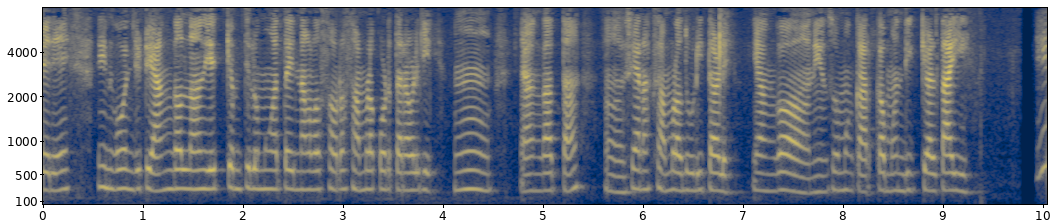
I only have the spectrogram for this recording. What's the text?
ಬೇರೆ. ನಿನ್ಗೆ ಒಂದಿಟ್ಟು ಹೆಂಗಲ್ಲ ಎತ್ಕೊಂತಿಲ್ಲ ಮೂವತ್ತೈದು ನಲ್ವತ್ತು ಸಾವಿರ ಸಂಬಳ ಕೊಡ್ತಾರೆ ಅವಳಿಗೆ. ಹ್ಞೂ ಹೆಂಗತ್ತ? ಚೆನ್ನಾಗಿ ಸಂಬಳ ದುಡಿತಾಳೆ ಹೆಂಗೋ, ನೀನು ಸುಮ್ಮನೆ ಕರ್ಕೊಂಬಂದು ಕೇಳ್ತಾಯಿ ಏ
